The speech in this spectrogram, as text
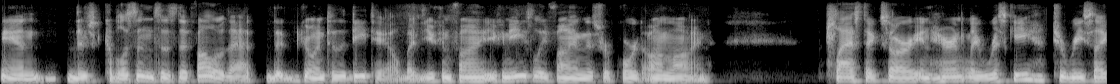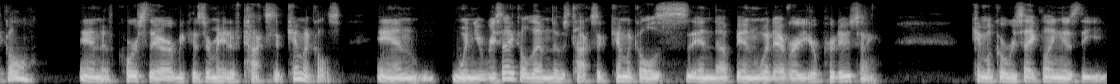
And there's a couple of sentences that follow that that go into the detail, but you can find you can easily find this report online. Plastics are inherently risky to recycle, and of course they are because they're made of toxic chemicals. And when you recycle them, those toxic chemicals end up in whatever you're producing chemical recycling is the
